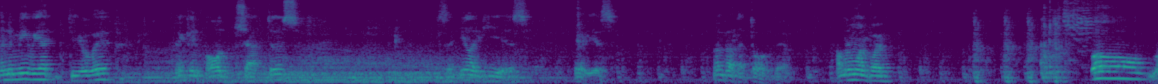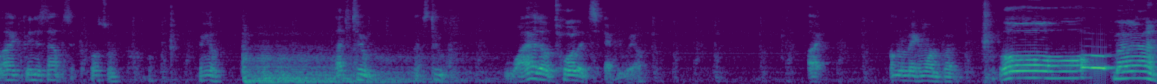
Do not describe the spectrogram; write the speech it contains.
enemy we had to deal with? Like in all chapters? Feel like he is. There he is. What about that door there? I'm gonna run for him. Oh my goodness, that was a close one. Right here. That's two. That's two. Why are there toilets everywhere? I, I'm gonna make him one for. Oh man!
